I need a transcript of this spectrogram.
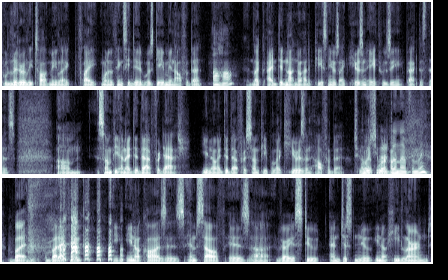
who literally taught me like flight. One of the things he did was gave me an alphabet. Uh huh. Like I did not know how to piece, and he was like, "Here's an A through Z. Practice this." Um, some pe- and I did that for Dash. You know, I did that for some people. Like, here's an alphabet to I like, wish you would have done that for me. But but I think you know, KAWS is himself is uh, very astute and just knew. You know, he learned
